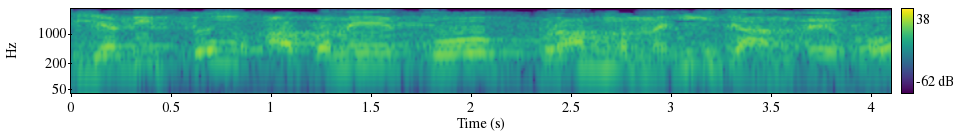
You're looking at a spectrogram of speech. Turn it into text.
यदि तुम अपने को ब्रह्म नहीं जानते हो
